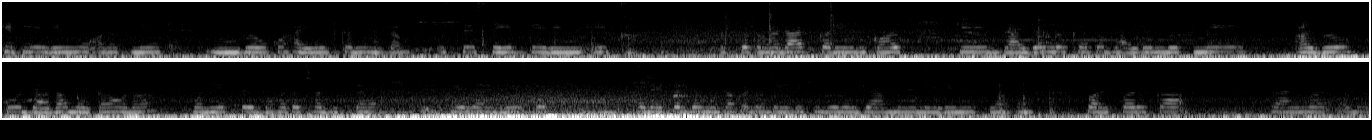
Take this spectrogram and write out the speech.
किट ले रही हूँ और अपने ब्रो को हाईलाइट करी हूँ। मतलब उस पर सेप दे रही हूँ एक। उसको थोड़ा डार्क करी हूँ बिकॉज़ कि ब्राइडल लुक है तो ब्राइडल लुक में आईब्रो को ज़्यादा मोटा होना, होने से बहुत अच्छा दिखता है। तो इसलिए मैं आईब्रोज को हाईलाइट करके मोटा कर दूँ तो ये देखिए, ये हो गया अब मैं ले रही हूँ पर्पल का प्राइमर और मैं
